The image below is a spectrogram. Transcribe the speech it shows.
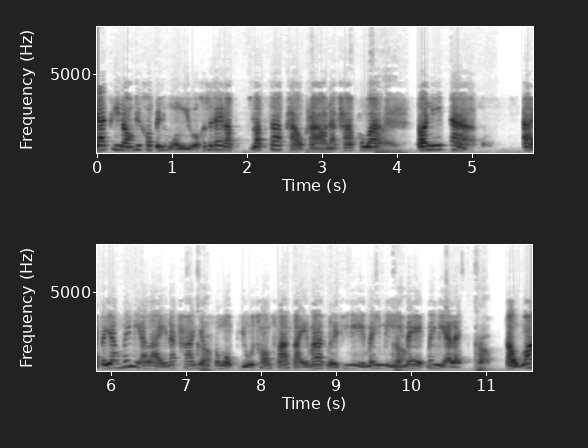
ญาติพี่น้องที่เขาเป็นห่วงอยู่เขาจะได้รับรับทราบข่าวคราวนะคะ เพราะว่าใช่ตอนนี้น่ะ อาจจะยังไม่มีอะไรนะคะครับยังสงบอยู่ท้องฟ้าใสมากเลยที่นี่ไม่มีครับเมฆไม่มีอะไรครับ แต่ว่า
